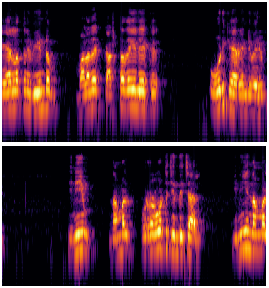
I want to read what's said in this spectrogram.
കേരളത്തിന് വീണ്ടും വളരെ കഷ്ടതയിലേക്ക് ഓടിക്കയറേണ്ടി വരും. ഇനിയും നമ്മൾ പുറകോട്ട് ചിന്തിച്ചാൽ ഇനിയും നമ്മൾ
